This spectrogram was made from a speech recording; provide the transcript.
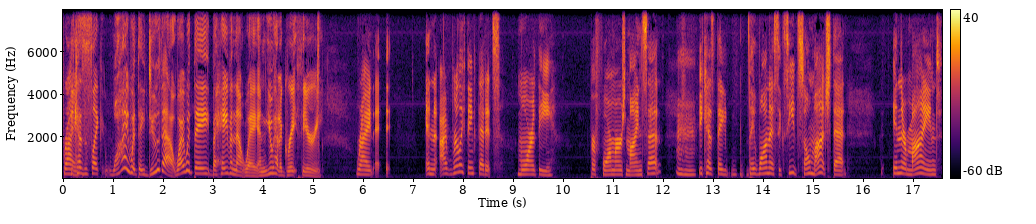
right Because it's like, why would they do that? Why would they behave in that way? And you had a great theory. Right. And I really think that it's more the performer's mindset Mm-hmm. because they they want to succeed so much that in their mind,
